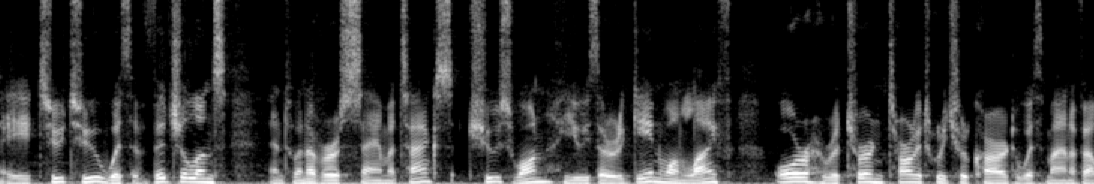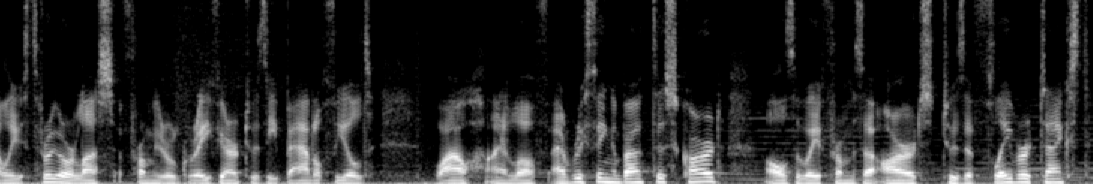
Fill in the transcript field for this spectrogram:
a 2-2 with Vigilance, and whenever Sam attacks, choose one, you either gain one life, or return target creature card with mana value 3 or less from your graveyard to the battlefield. Wow, I love everything about this card, all the way from the art to the flavor text.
